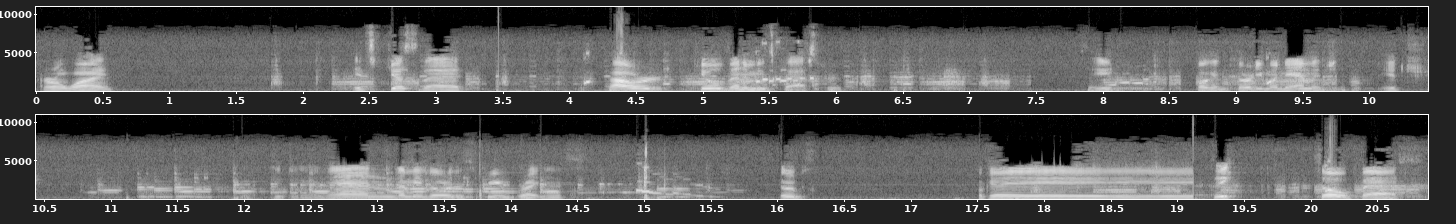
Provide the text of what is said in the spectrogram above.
I don't know why. It's just that power kills enemies faster. See? Fucking 31 damage, bitch. And let me lower the screen brightness. Oops. Okay. See? So fast.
